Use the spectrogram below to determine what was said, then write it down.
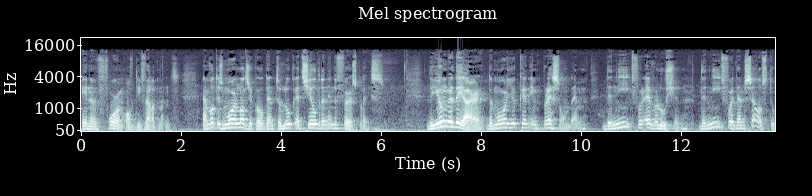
in a form of development. And what is more logical than to look at children in the first place? The younger they are, the more you can impress on them the need for evolution, the need for themselves to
